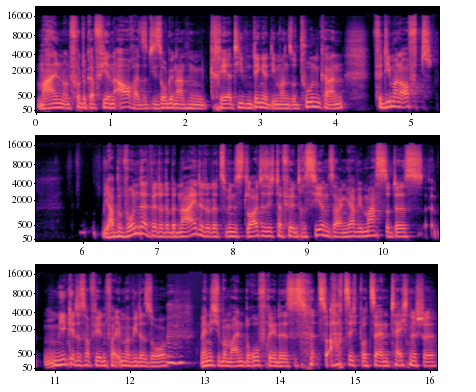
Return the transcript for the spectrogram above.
Malen und fotografieren auch, also die sogenannten kreativen Dinge, die man so tun kann, für die man oft ja, bewundert wird oder beneidet oder zumindest Leute sich dafür interessieren und sagen, ja, wie machst du das? Mir geht es auf jeden Fall immer wieder so. Mhm. Wenn ich über meinen Beruf rede, ist es zu 80 Prozent technische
